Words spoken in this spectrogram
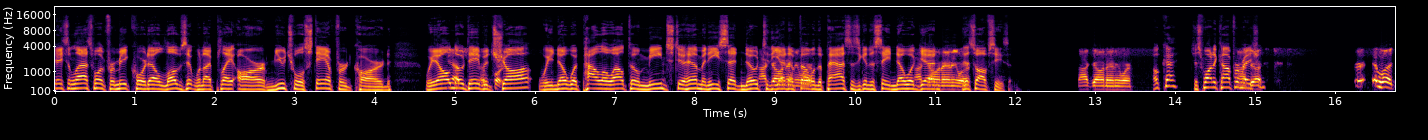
Jason, last one for me. Kordell loves it when I play our mutual Stanford card. We all yes, know David Shaw. We know what Palo Alto means to him, and he said no Not to the NFL anywhere. in the past. Is he going to say no again this offseason? Not going anywhere. Okay. Just wanted confirmation. Look,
